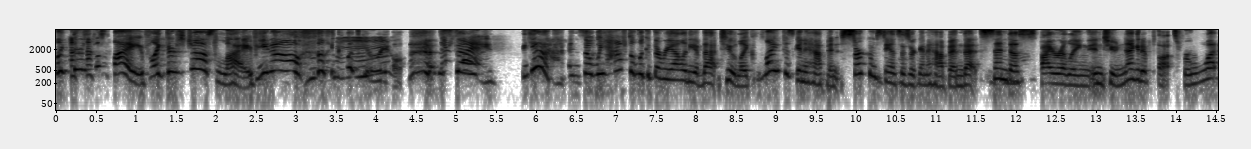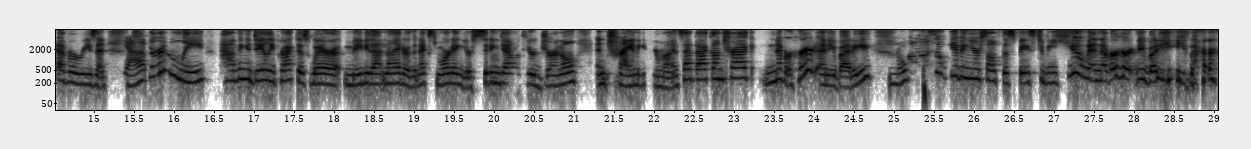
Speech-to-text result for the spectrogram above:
Like, there's just life. Like, there's just life, you know? like, let's get Mhm. real. So, yeah. And so we have to look at the reality of that too. Like life is going to happen, circumstances are going to happen that send mm-hmm. us spiraling into negative thoughts for whatever reason. Yep. Certainly, having a daily practice where maybe that night or the next morning you're sitting mm-hmm. down with your journal and trying to get your mindset back on track never hurt anybody. Nope. Also, giving yourself the space to be human never hurt anybody either.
